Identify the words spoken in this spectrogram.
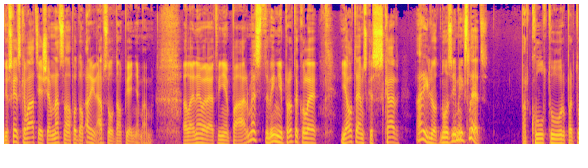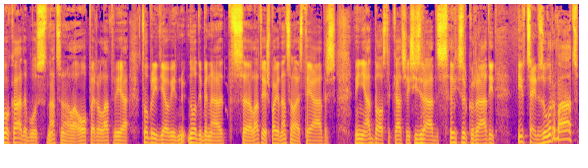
jo skaidrs, ka vāciešiem nacionāla padoma arī absolūti nav pieņemama. Lai nevarētu viņiem pārmest, viņi protokolē jautājumus, kas skar arī ļoti nozīmīgas lietas par kultūru, par to, kāda būs nacionālā opera Latvijā. Tobrīd jau ir nodibināts Latviešu pagaidu nacionālais teātris. Viņi atbalsta, kā šīs izrādes visur, kur rādīt. Ir cenzūra vācu.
